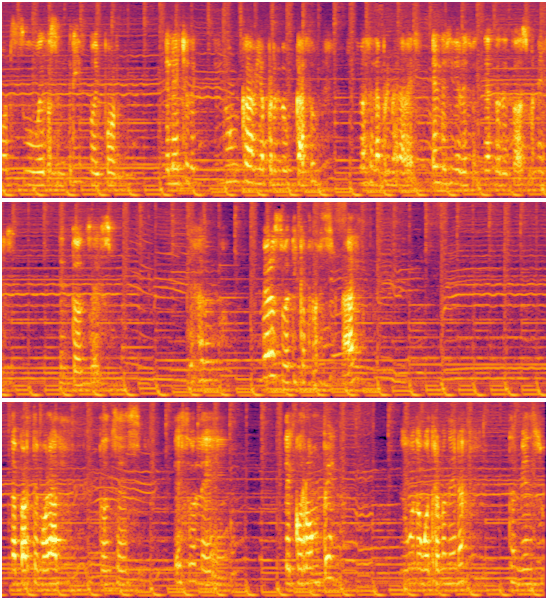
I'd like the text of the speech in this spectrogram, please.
Por su egocentrismo y por el hecho de que nunca había perdido un caso iba a ser la primera vez. Él decide defenderlo de todas maneras. Entonces, deja primero su ética profesional, la parte moral. Entonces, eso le, le corrompe de una u otra manera. También su,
